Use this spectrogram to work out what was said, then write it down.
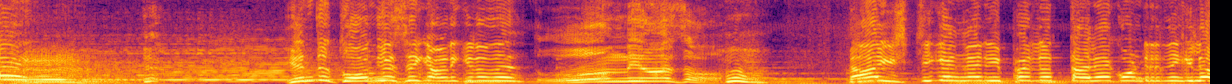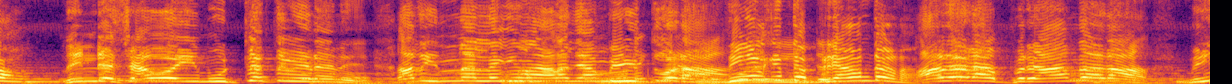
ഏയ്! എന്ത് തോന്നിയസേ കാണിക്കണത്? തോന്നിയോസോ ആ ഇഷ്ടിക എങ്ങനെ ഇപ്പൊ എന്റെ തലയെ കൊണ്ടിരുന്നെങ്കിലോ നിന്റെ ശവം ഈ മുറ്റത്ത് വീണേനെ. അത് ഇന്നല്ലെങ്കിൽ നാളെ ഞാൻ വീഴ്ത്തുവടാ നിങ്ങൾക്ക് എന്താ ഭ്രാന്താണ്? അതാടാ ഭ്രാന്താടാ. നീ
